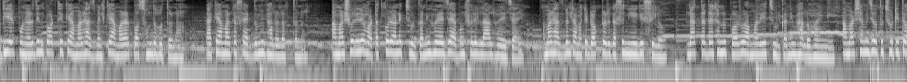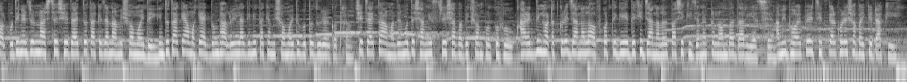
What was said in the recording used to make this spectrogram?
বিয়ের পনেরো দিন পর থেকে আমার হাজবেন্ডকে আমার আর পছন্দ হতো না। তাকে আমার কাছে একদমই ভালো লাগতো না। আমার শরীরে হঠাৎ করে অনেক চুলকানি হয়ে যায় এবং শরীর লাল হয়ে যায়। আমার হাজবেন্ড আমাকে ডক্টরের কাছে নিয়ে গেছিল। ডাক্তার দেখানোর পরও আমার এই চুলকানি ভালো হয়নি। আমার স্বামী যেহেতু ছুটিতে অল্প দিনের জন্য আসছে, সে দায়িত্ব তাকে যেন আমি সময় দেই। কিন্তু তাকে আমাকে একদম ভালোই লাগেনি, তাকে আমি সময় দেব তো দূরের কথা। সে চাইতো আমাদের মধ্যে স্বামী স্ত্রী স্বাভাবিক সম্পর্ক হোক। আরেকদিন হঠাৎ করে জানালা অফ করতে গিয়ে দেখি জানালার পাশে কি যেন একটা লম্বা দাঁড়িয়ে আছে। আমি ভয় পেয়ে চিৎকার করে সবাইকে ডাকি।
